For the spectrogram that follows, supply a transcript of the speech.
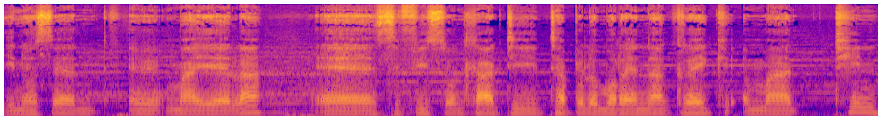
Innocent eh, Mayela, eh, Sifiso Nhlati, Tapelo Morena, Greg Martin,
